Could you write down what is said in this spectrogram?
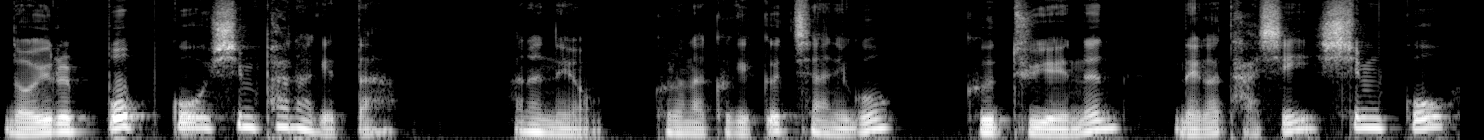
너희를 뽑고 심판하겠다 하는 내용. 그러나 그게 끝이 아니고 그 뒤에는 내가 다시 심고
